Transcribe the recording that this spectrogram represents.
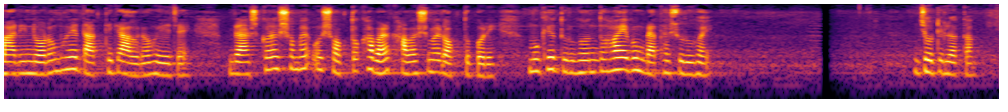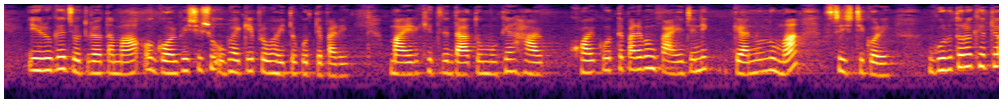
মাড়ি নরম হয়ে দাঁত থেকে আলগা হয়ে যায়। ব্রাশ করার সময় ও শক্ত খাবার খাওয়ার সময় রক্ত পড়ে। মুখে দুর্গন্ধ হয় এবং ব্যথা শুরু হয়। জটিলতা। এই রোগের জটিলতা মা ও গর্ভের শিশু উভয়কেই প্রভাবিত করতে পারে। মায়ের ক্ষেত্রে দাঁত ও মুখের হাড় ক্ষয় করতে পারে এবং পায়োজেনিক গ্যানুলোমা সৃষ্টি করে। গুরুতর ক্ষেত্রে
